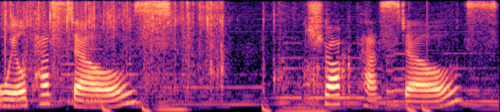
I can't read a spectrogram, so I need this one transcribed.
oil pastels, chalk pastels,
